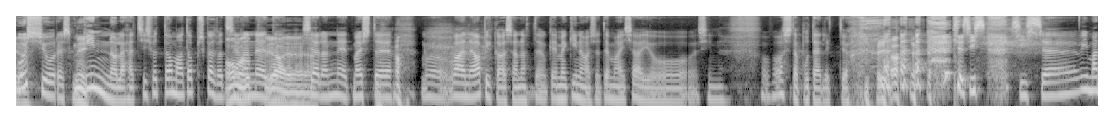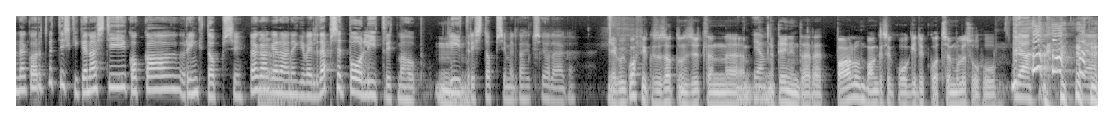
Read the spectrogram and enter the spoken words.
kusjuures, kui kinno lähed, siis võta oma tops ka, vaata seal on need, seal on need, ma just no., vaene abikaasa, noh, käime kinos ja tema ei saa ju siin osta pudelit ju. ja, ja. ja siis, siis äh, viimane kord võttiski kenasti Coca ringtopsi, väga ja. kena nägi välja, täpselt pool liitrit mahub mm. -hmm. liitrist topsi meil kahjuks ei ole, aga ja kui kohvikusse satun, siis ütlen äh, ja. teenindajale, et palun pange see koogitükk otse mulle suhu. ja, ja,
